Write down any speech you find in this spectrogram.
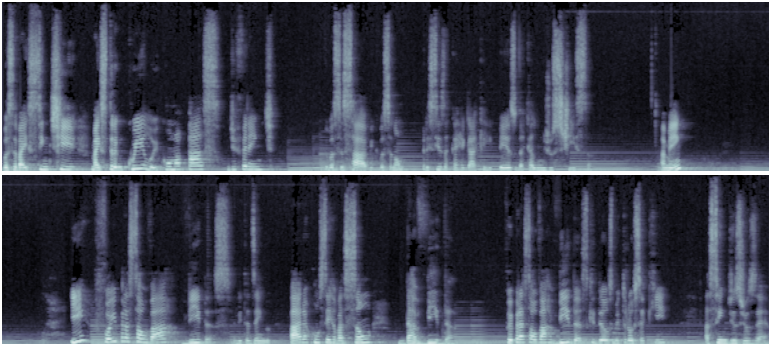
você vai sentir mais tranquilo e com uma paz diferente. Porque você sabe que você não precisa carregar aquele peso daquela injustiça. Amém? E foi para salvar vidas. Ele está dizendo, para a conservação da vida. Foi para salvar vidas que Deus me trouxe aqui, assim diz José.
